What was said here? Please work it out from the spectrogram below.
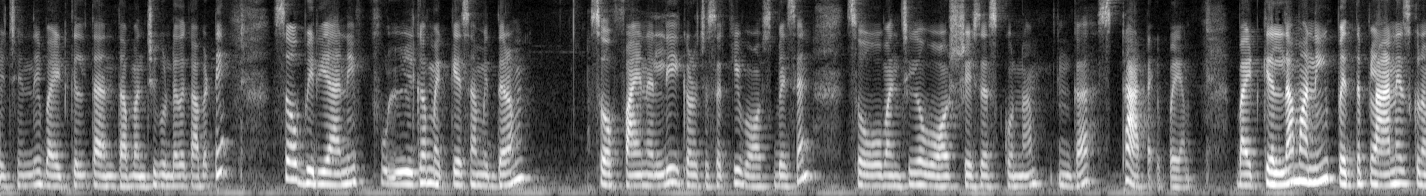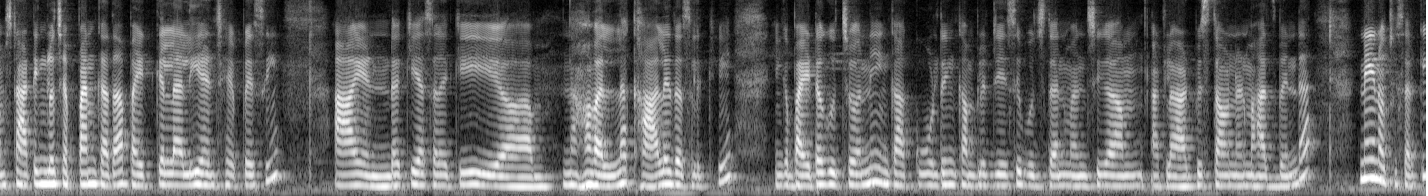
అనిపించింది. బయటకు వెళ్తే అంత మంచిగా ఉండదు కాబట్టి. సో బిర్యానీ ఫుల్గా మెక్కేసాం ఇద్దరం. సో ఫైనల్లీ ఇక్కడ వచ్చేసరికి వాష్ బేసన్. సో మంచిగా వాష్ చేసేసుకున్నాం. ఇంకా స్టార్ట్ అయిపోయాం. బయటికి వెళ్దామని పెద్ద ప్లాన్ వేసుకున్నాం. స్టార్టింగ్లో చెప్పాను కదా బయటకు వెళ్ళాలి అని చెప్పేసి. ఆ ఎండకి అసలుకి నా వల్ల కాలేదు అసలుకి. ఇంకా బయట కూర్చొని ఇంకా కూల్ డ్రింక్ కంప్లీట్ చేసి బుజ్జుదాన్ని మంచిగా అట్లా ఆడిపిస్తూ ఉన్నాడు మా హస్బెండ్. నేను వచ్చేసరికి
